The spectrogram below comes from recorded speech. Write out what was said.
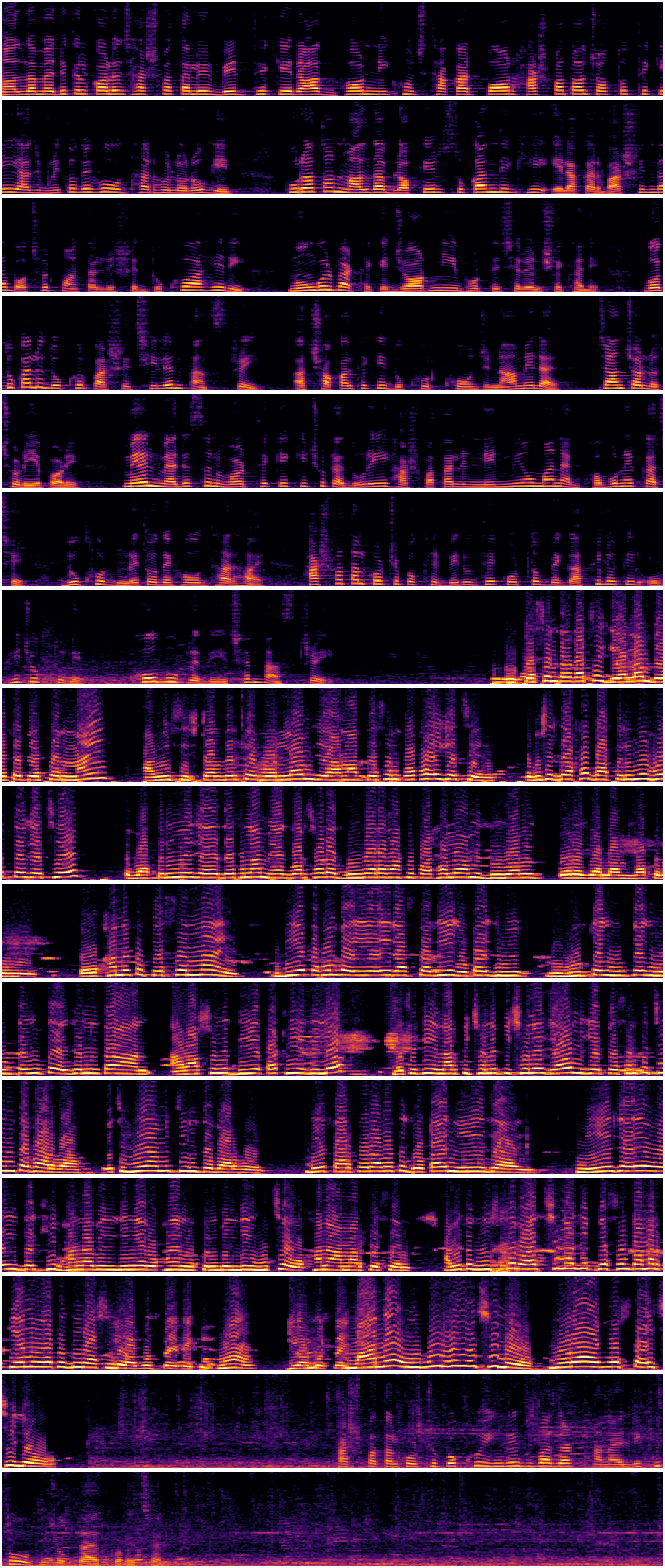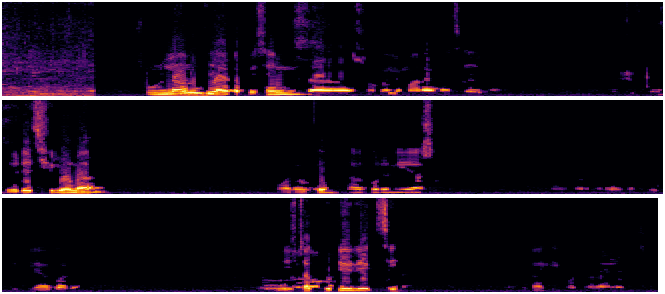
Malda medical college হাসপাতালের bed থেকে রাতভর নিখোঁজ থাকার পর হাসপাতাল চত্বর থেকেই আজ মৃতদেহ উদ্ধার হলো রোগীর। পুরাতন মালদা ব্লকের সুকান্দিঘি এলাকার বাসিন্দা বছর পঁয়তাল্লিশের দুঃখ আহেরি মঙ্গলবার থেকে জ্বর নিয়ে ভর্তি ছিলেন সেখানে। গতকালও দুঃখুর পাশে ছিলেন তাঁর স্ত্রী। আজ সকাল থেকে দুঃখুর খোঁজ না মেলায় চাঞ্চল্য ছড়িয়ে পড়ে। মেল মেডিসিন ওয়ার্ড থেকে কিছুটা দূরেই হাসপাতালের নির্মীয়মান এক ভবনের কাছে দুঃখুর মৃতদেহ উদ্ধার হয়। হাসপাতাল কর্তৃপক্ষের বিরুদ্ধে কর্তব্যে গাফিলতির অভিযোগ তুলে ক্ষোভ উগরে দিয়েছেন তাঁর স্ত্রী। পেশেন্টের কাছে গেলাম বেটে পেশেন্ট নাই। আমি সিস্টারদেরকে বললাম যে, আমার পেশেন্ট কোথায় গেছে? বলছে, দেখো, বাথরুমে হতে গেছে। বাথরুমে যাই দেখলাম, একবার ছাড়া দুবার আমাকে পাঠালো, আমি দুবার করে গেলাম বাথরুমে। তো ওখানে তো পেশেন্ট নাই। দিয়ে তখন তো এই রাস্তা দিয়ে গোটাই ঘু- ঘুরতে ঘুরতে ঘুরতে ঘুরতে একজনটা আমার সঙ্গে দিয়ে পাঠিয়ে দিল। বলছে কি, এনার পিছনে পিছনে যাও, নিজের পেশেন্টকে চিনতে পারবা। বলছে হ্যাঁ আমি চিনতে পারব। দিয়ে তারপর আমাকে গোটায় নিয়ে যায়। নিয়ে যাই ওই দেখি ভাঙা বিল্ডিং এর ওখানে নতুন বিল্ডিং হচ্ছে ওখানে আমার পেশেন্ট আমি তো বুঝতে পারছি না যে পেশেন্ট আমার কেন এত দূর আসলো। অবস্থায় দেখি হ্যাঁ। কি মানে উবুর হয়েছিল মোরা অবস্থায় ছিল। হাসপাতাল কর্তৃপক্ষ ইংরেজ বাজার থানায় লিখিত অভিযোগ দায়ের করেছেন। শুনলাম যে একটা পেশেন্ট সকালে মারা গেছে। বেডে ছিল না। পরে ওকে উদ্ধার করে নিয়ে আসা। তারপরে ওকে প্রতিক্রিয়া করে। জিনিসটা খুঁটিয়ে দেখছি। ওটা কি ঘটনা হচ্ছে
